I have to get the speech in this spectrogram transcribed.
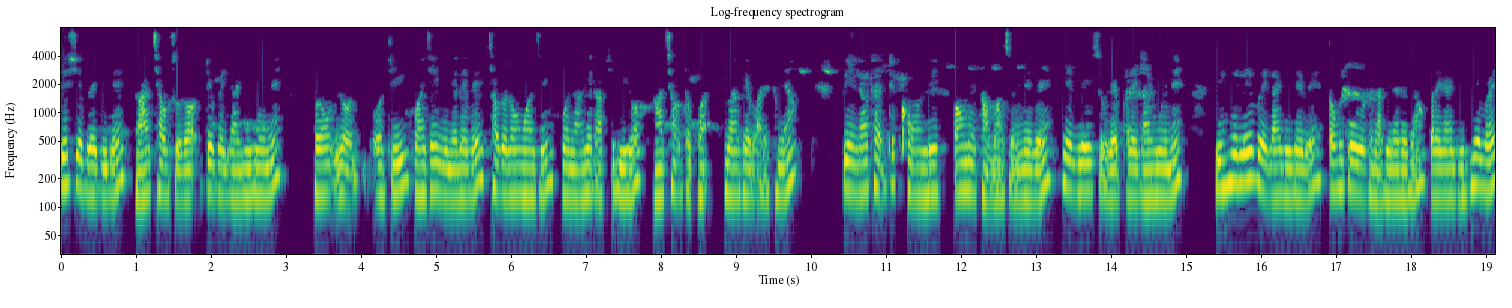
18ပရိဒီလည်း56ဆိုတော့1ပရိလိုင်းလေးဝင်နေဘုံလို့ဟိုဒီဝိုင်းချင်းအနေနဲ့လည်းပဲ6တလုံးဝိုင်းချင်းဝင်လာခဲ့တာဖြစ်ပြီးတော့56တစ်ခွက်မှန်ခဲ့ပါတယ်ခင်ဗျာပြီးရင်နောက်ထပ်တစ်ခွန်လေးပေါင်းတဲ့အခါမှာဆိုရင်လည်းပဲနှစ်လေးဆိုတဲ့ပရိလိုင်းဝင်နေဒီနှစ်လေးပရိလိုင်းဒီလည်းပဲ3ကိုလို့ခဏပြနေတဲ့ကြောင့်ပရိလိုင်းဒီနှစ်ပရိ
